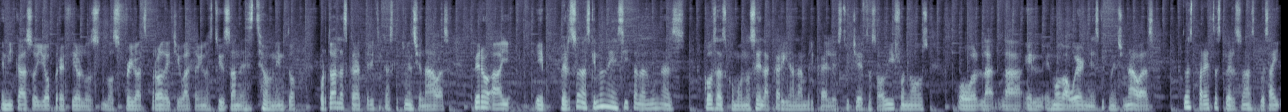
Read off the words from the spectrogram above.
en mi caso yo prefiero los, los FreeBuds Pro, de hecho igual también los estoy usando en este momento, por todas las características que tú mencionabas, pero hay eh, personas que no necesitan algunas cosas como, no sé, la carga inalámbrica del estuche de estos audífonos o la, la, el, el modo awareness que tú mencionabas. Entonces, para estas personas, pues hay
